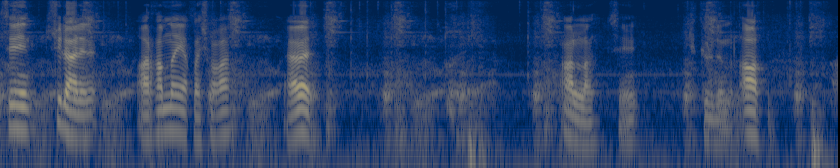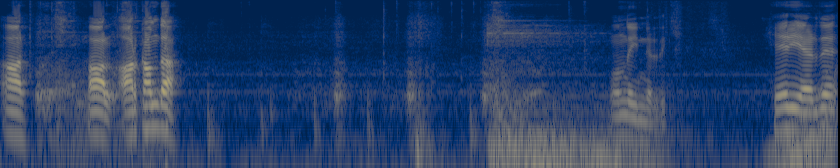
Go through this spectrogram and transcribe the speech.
Senin sülaleni. Arkamdan yaklaşma. Evet. Al lan. Seni tükürdüm. Al. Al. Al. Arkamda. Onu da indirdik. Her yerde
